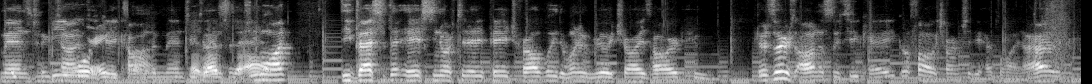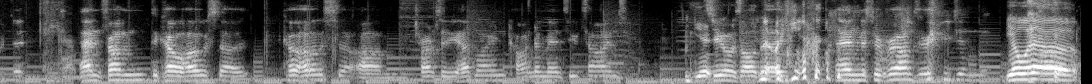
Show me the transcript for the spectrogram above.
Man two times, more aka anytime. Condom Man two Yeah, times. that's And if you want the best at the AFC North Today page, probably the one who really tries hard, who deserves honestly 2K. Go follow Charm City Headline. I highly recommend it. And from the co-host, uh, co-host, um, Charm City Headline, Condom Man two times, Yeah. Zeros all day, and Mr. Brown's region. Yo, what up?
